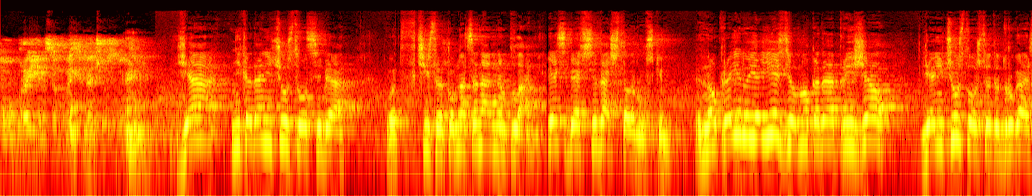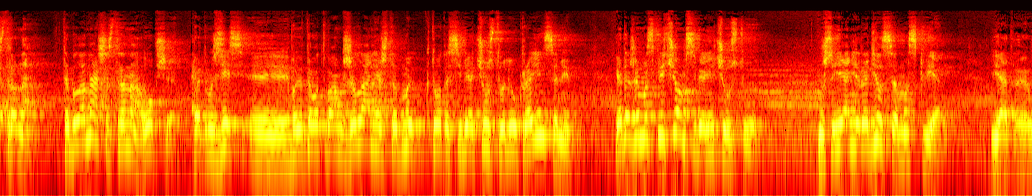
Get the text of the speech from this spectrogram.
бы украинцем вы себя чувствуете? Я никогда не чувствовал себя вот в чисто таком национальном плане. Я себя всегда считал русским. На Украину я ездил, но когда я приезжал, я не чувствовал, что это другая страна. Это была наша страна, общая. Поэтому здесь э, вот это вот вам желание, чтобы мы кто-то себя чувствовали украинцами. Я даже москвичом себя не чувствую. Потому что я не родился в Москве. Я, э,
